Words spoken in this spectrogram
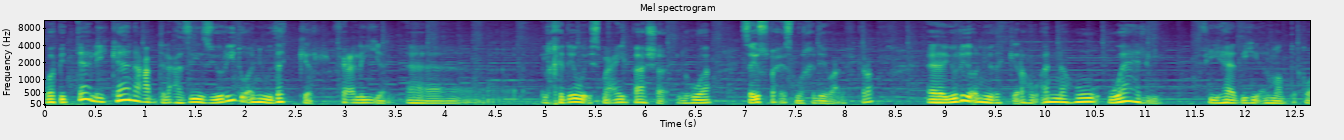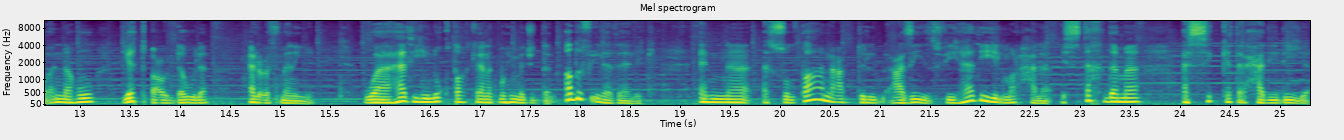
وبالتالي كان عبد العزيز يريد أن يذكر فعليا آه الخديوي إسماعيل باشا اللي هو سيصبح اسمه الخديوي على فكرة آه يريد أن يذكره أنه والي في هذه المنطقة وأنه يتبع الدولة العثمانية. وهذه نقطة كانت مهمة جدا. أضف إلى ذلك أن السلطان عبد العزيز في هذه المرحلة استخدم السكة الحديدية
